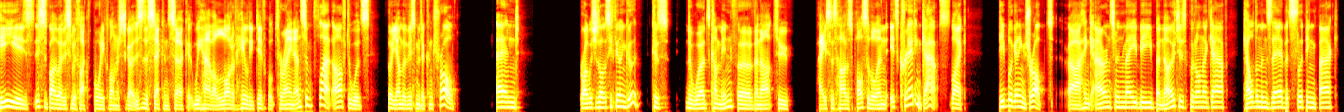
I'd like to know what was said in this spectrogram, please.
He is. This is, by the way, this is with like 40 kilometers to go. This is the second circuit. We have a lot of hilly, difficult terrain and some flat afterwards for Jumbo Visma to control. And Roglic is obviously feeling good because the words come in for Van Aert to pace as hard as possible, and it's creating gaps. Like people are getting dropped. Uh, I think Arensman maybe Benoot is put on a gap. Kelderman's there but slipping back.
